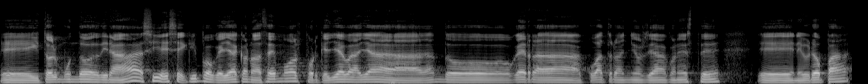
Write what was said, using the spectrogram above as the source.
eh, y todo el mundo dirá, ah, sí, ese equipo que ya conocemos porque lleva ya dando guerra cuatro años ya con este eh, en Europa.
